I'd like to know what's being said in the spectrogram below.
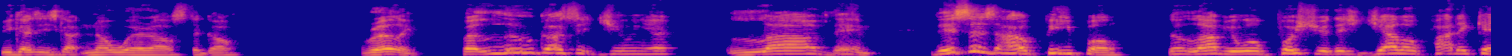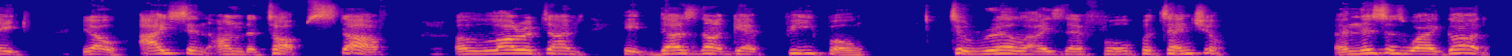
because he's got nowhere else to go. Really. But Lou Gossett Jr. loved him. This is how people that love you will push you this jello patty cake, you know, icing on the top stuff. A lot of times it does not get people to realize their full potential. And this is why God,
